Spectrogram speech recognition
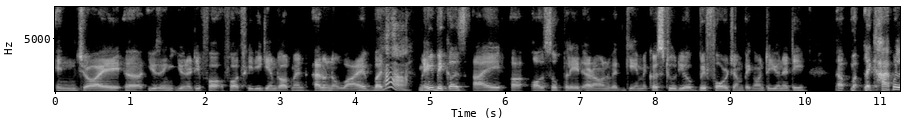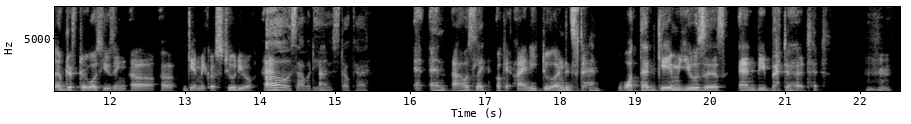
enjoy uh, using Unity for for 3D game development. I don't know why, but Huh. maybe because I uh, also played around with GameMaker Studio before jumping onto Unity. Uh, like Hyper Light Drifter was using uh, uh, GameMaker Studio, and Oh, is that what you used? Okay. and and I was like, okay, I need to understand what that game uses and be better at it. Mhm.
